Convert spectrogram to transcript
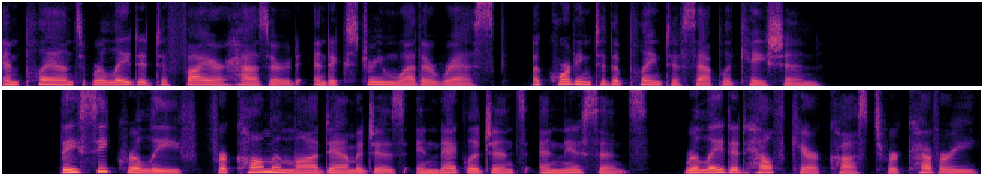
and plans related to fire hazard and extreme weather risk, according to the plaintiff's application. They seek relief for common law damages in negligence and nuisance, related healthcare costs recovery,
